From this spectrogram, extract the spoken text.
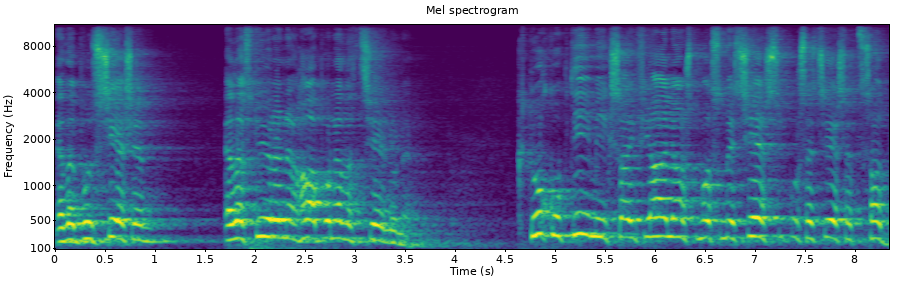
edhe buzëqeshjen, edhe ftyren e hapun edhe të çelun e. Këtu kuptimi i kësaj fjale është mos me qeshë sikurse qeshet sot,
